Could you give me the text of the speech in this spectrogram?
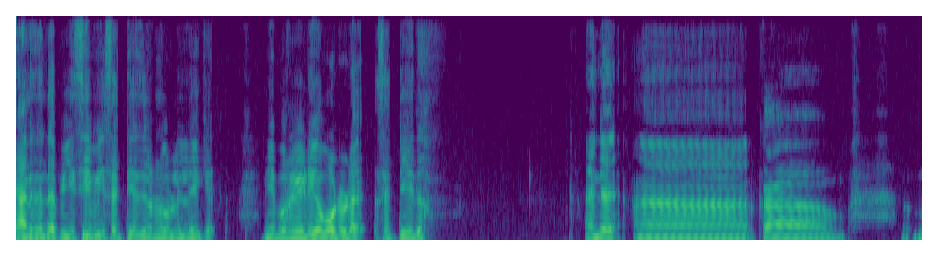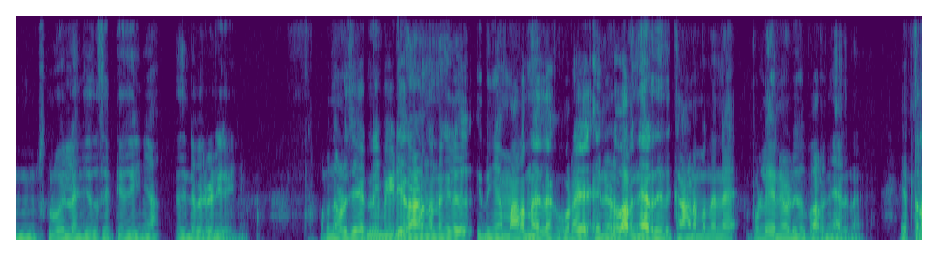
ഞാനിതിന്റെ പി സി ബി സെറ്റ് ചെയ്തിട്ടുണ്ട് ഉള്ളിലേക്ക്. ഇനിയിപ്പോൾ റേഡിയോ ബോർഡൂടെ സെറ്റ് ചെയ്ത് അതിന്റെ സ്ക്രൂ എല്ലാം ചെയ്ത് സെറ്റ് ചെയ്ത് കഴിഞ്ഞാൽ ഇതിന്റെ പരിപാടി കഴിഞ്ഞു. അപ്പോൾ നമ്മുടെ ചേട്ടൻ ഈ വീഡിയോ കാണുന്നുണ്ടെങ്കിൽ ഇത് ഞാൻ മറന്നതല്ല കുറേ എന്നോട് പറഞ്ഞായിരുന്നു ഇത് കാണുമ്പോൾ തന്നെ പുള്ളി എന്നോട് ഇത് പറഞ്ഞായിരുന്നു. എത്ര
